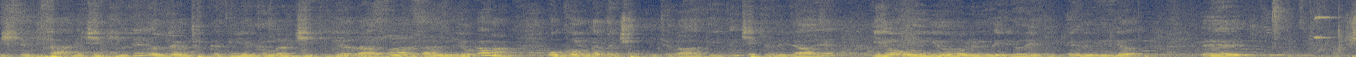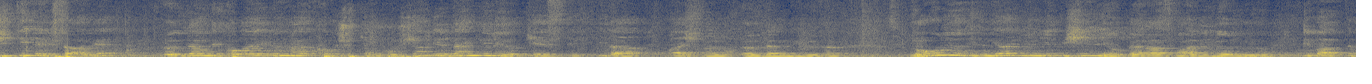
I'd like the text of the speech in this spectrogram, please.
işte bir sahne çekildi. Özlem Türkat'ın yakınları çekiliyor. Rasim abi sahnede yok ama o konuda da çok mütevazıydı. Çekilmedi hale. Yine oynuyor, rolünü veriyor, repliklerini veriyor. E, ciddi de bir sahne. Özlem bir kolay gülmez, konuşurken konuşan birden geliyor. Kestik, bir daha başlıyor, Özlem gülüyor. Ne oluyor dedim ya, gülünecek bir şey de yok. Ben Rasim abi görmüyorum. Bir baktım,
